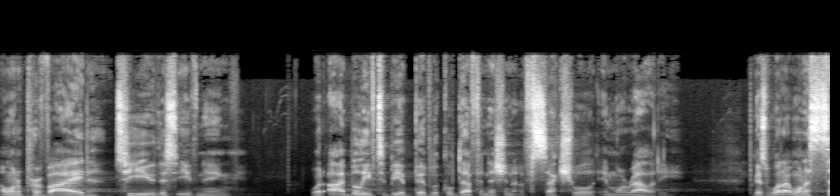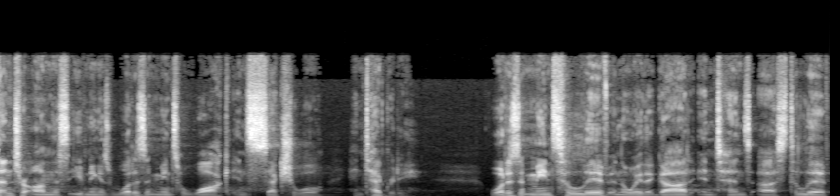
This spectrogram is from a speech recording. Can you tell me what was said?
I want to provide to you this evening what I believe to be a biblical definition of sexual immorality. Because what I want to center on this evening is what does it mean to walk in sexual integrity? What does it mean to live in the way that God intends us to live?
